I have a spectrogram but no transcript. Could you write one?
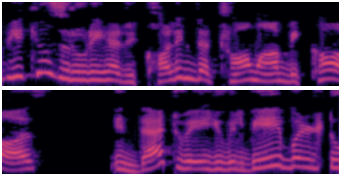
اب یہ کیوں ضروری ہے recalling the trauma because be able to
